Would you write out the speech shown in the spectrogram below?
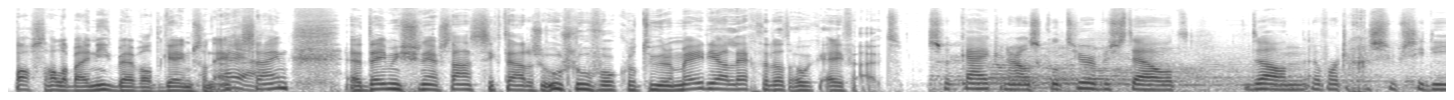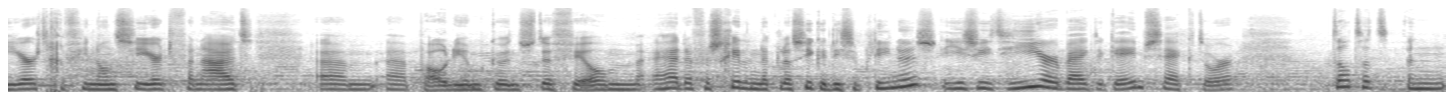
past allebei niet bij wat games dan echt ja. zijn. Eh, demissionair staatssecretaris Oesloe voor Cultuur en Media legde dat ook even uit. Als we kijken naar ons cultuurbestel, dan wordt er gesubsidieerd, gefinancierd vanuit ehm, eh, podium, kunst, de film, hè, de verschillende klassieke disciplines. Je ziet hier bij de gamesector dat het een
